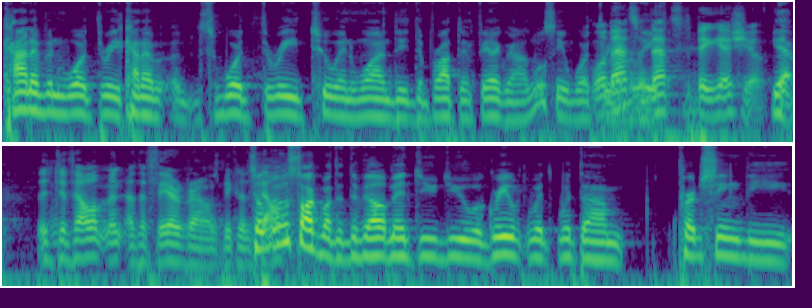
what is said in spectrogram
kind of in Ward Three, kind of it's Ward Three, Two, and One, the, the Brockton Fairgrounds. We'll see Ward Well, Three. I that's that's the big issue. yeah. The development of the fairgrounds because So let's talk about the development. Do you, do you agree with with, with um, purchasing the,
